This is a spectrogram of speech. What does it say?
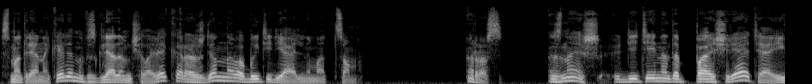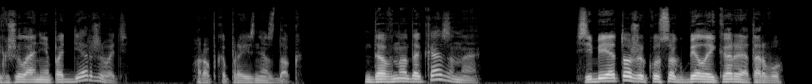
смотря на Кэлен взглядом человека, рожденного быть идеальным отцом. Рос, знаешь, детей надо поощрять, а их желание поддерживать, — робко произнес док. Давно доказано? Себе я тоже кусок белой коры оторву,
